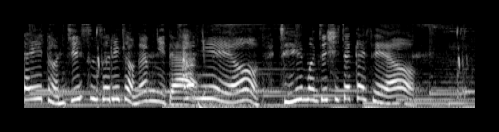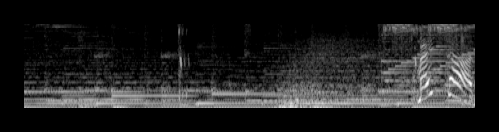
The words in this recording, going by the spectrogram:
무사히 던질 순서를 정합니다. 선이에요. 제일 먼저 시작하세요. 마이턴!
